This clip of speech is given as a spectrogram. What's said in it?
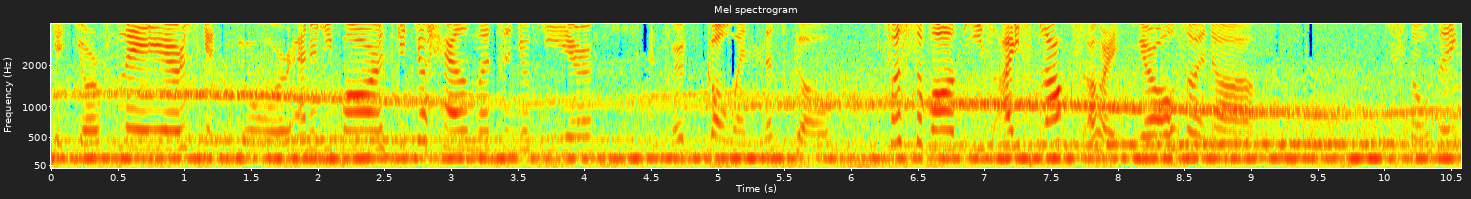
get your flares, get your energy bars, get your helmets and your gear, and we're going. Let's go. First of all, these ice blocks. Alright, we're also in a snow thing.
